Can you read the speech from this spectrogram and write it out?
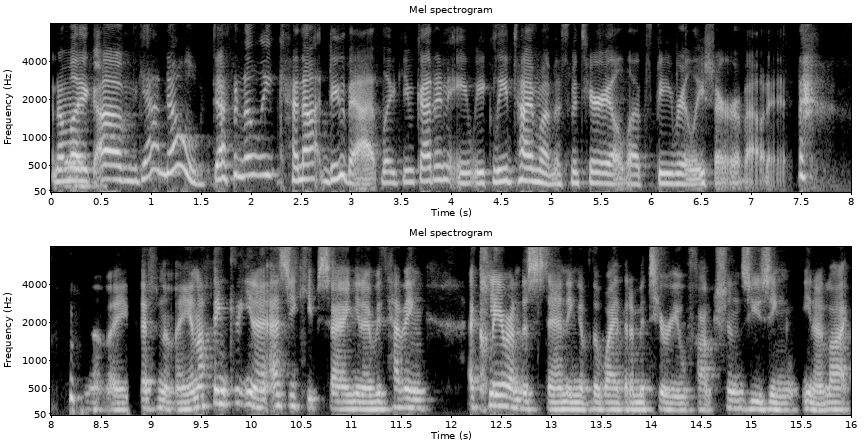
and i'm like um yeah no definitely cannot do that. Like you've got an eight week lead time on this material. Let's be really sure about it. Definitely definitely. And i think you know as you keep saying you know with having a clear understanding of the way that a material functions using, you know, like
